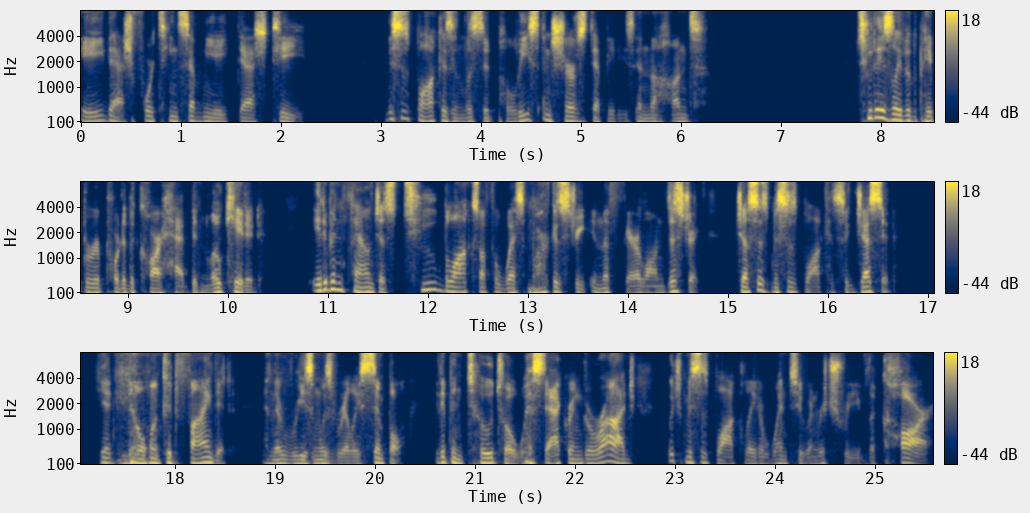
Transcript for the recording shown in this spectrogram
a-1478-t Mrs. Block has enlisted police and sheriff's deputies in the hunt. Two days later, the paper reported the car had been located. It had been found just two blocks off of West Market Street in the Fairlawn district, just as Mrs. Block had suggested. Yet no one could find it, and the reason was really simple. It had been towed to a West Akron garage, which Mrs. Block later went to and retrieved the car.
